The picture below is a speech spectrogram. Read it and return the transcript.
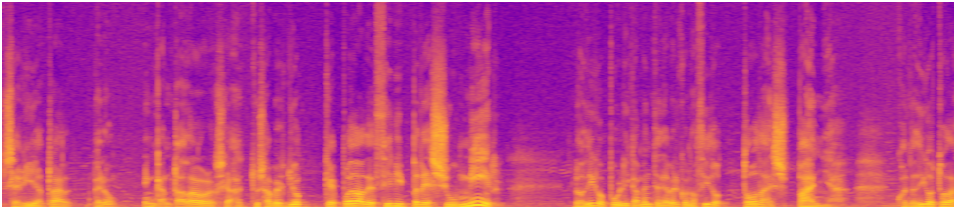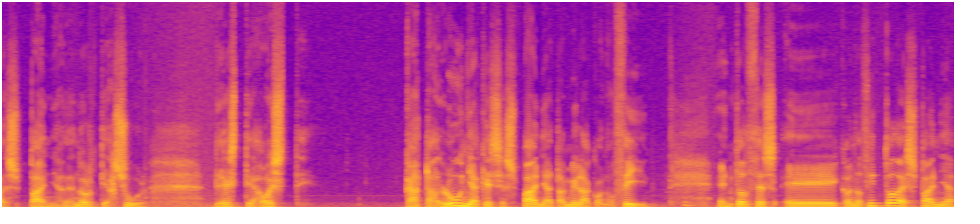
seguía tal, pero encantador. O sea, tú sabes, yo que pueda decir y presumir, lo digo públicamente, de haber conocido toda España. Cuando digo toda España, de norte a sur, de este a oeste, Cataluña, que es España, también la conocí. Entonces, eh, conocí toda España,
